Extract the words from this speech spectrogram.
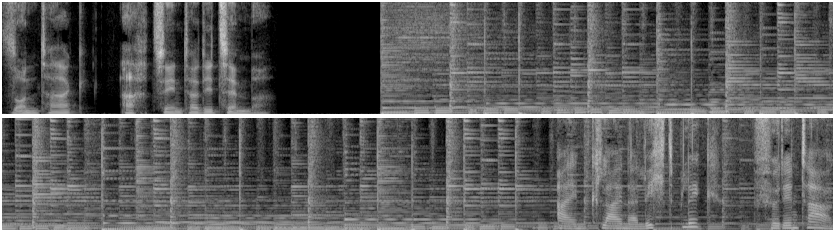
Sonntag, 18. Dezember. Ein kleiner Lichtblick für den Tag.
